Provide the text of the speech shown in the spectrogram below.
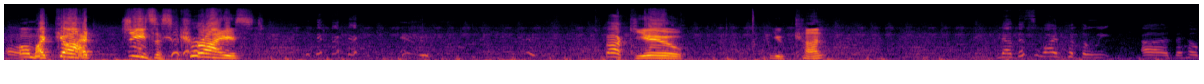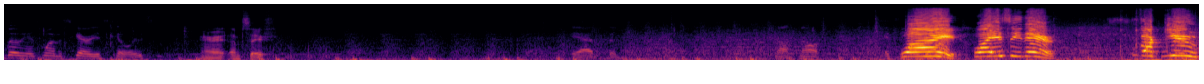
Oh, oh my god! Jesus Christ! Fuck you! You cunt. Now this is why I put the le- uh, the hillbilly is one of the scariest killers. Alright, I'm safe. Yeah, it's a knock knock. It's Why? Why is he there? Fuck you!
